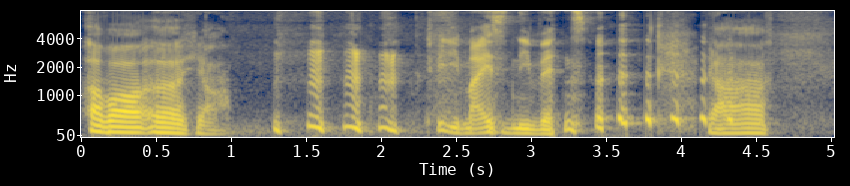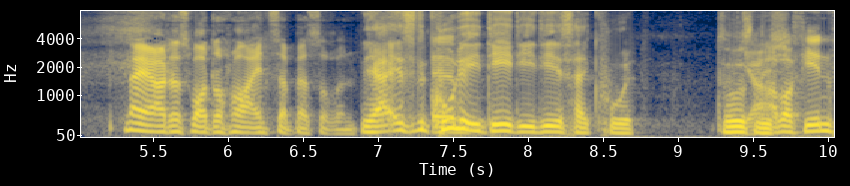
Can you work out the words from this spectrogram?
Aber äh, ja. Wie die meisten Events. Ja, Naja, das war doch noch eins der besseren. ja, ist eine coole Idee. Die Idee ist halt cool. So ist Ja, nicht. aber auf jeden,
